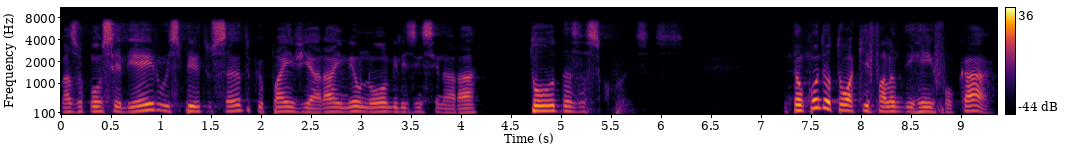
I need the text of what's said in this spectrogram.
Mas o conselheiro, o Espírito Santo, que o Pai enviará em meu nome, lhes ensinará todas as coisas. Então, quando eu estou aqui falando de reenfocar,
